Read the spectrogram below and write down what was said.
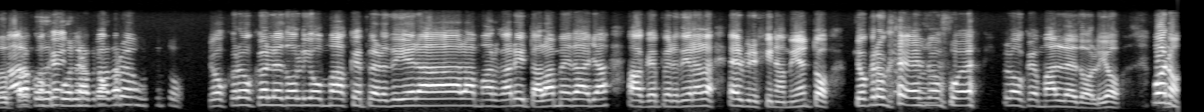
El Claro, Paco de pero yo es muy bruto. Yo creo que le dolió más que perdiera la Margarita la medalla a que perdiera la- el virginamiento. Yo creo que eso fue lo que más le dolió. Bueno,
